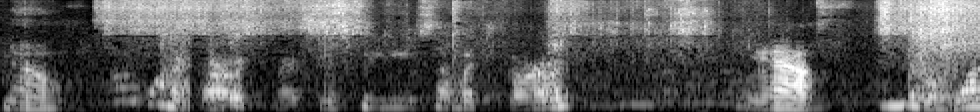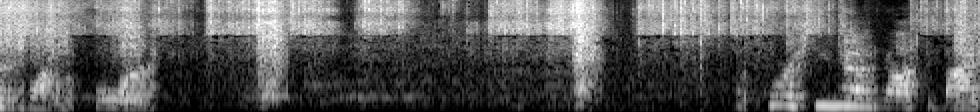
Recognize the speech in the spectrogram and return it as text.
No. I want a garlic press since we use so much garlic. Yeah. I never wanted one before. Of course, you know not to buy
